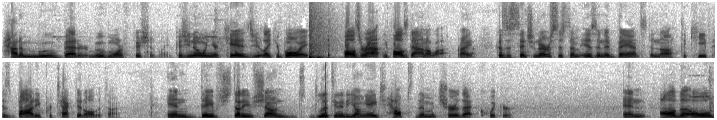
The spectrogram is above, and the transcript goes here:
how to move better, move more efficiently. Because you know when you're kids, like your boy, falls around, he falls down a lot, right? Because the central nervous system isn't advanced enough to keep his body protected all the time. And they've studies have shown lifting at a young age helps them mature that quicker. And all the old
